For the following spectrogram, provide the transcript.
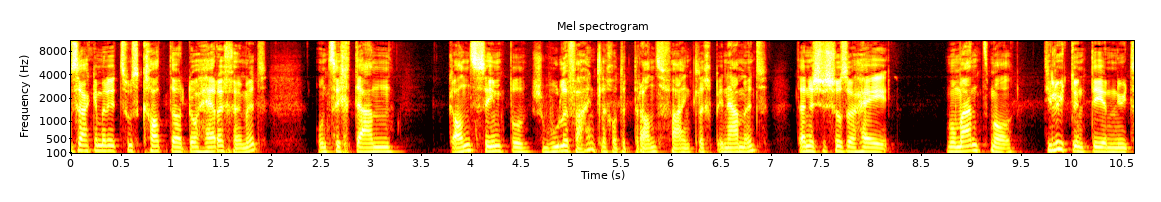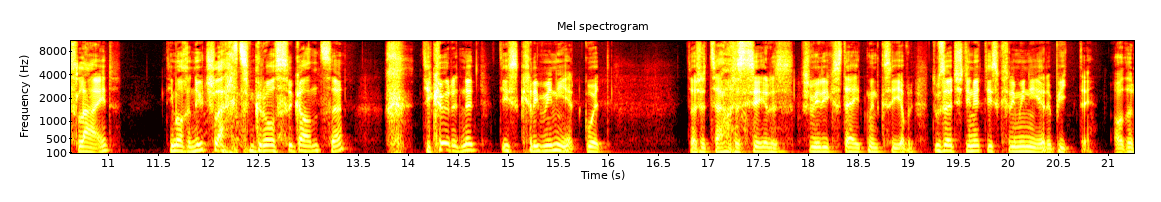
sagen wir jetzt aus Katar, hierher kommen und sich dann ganz simpel schwulenfeindlich oder transfeindlich benehmen, dann ist es schon so, hey, Moment mal, die Leute tun dir nichts leid, die machen nichts schlecht im grossen Ganzen, die gehören nicht diskriminiert. Gut, das war jetzt auch ein sehr schwieriges Statement, gewesen, aber du solltest dich nicht diskriminieren, bitte. Oder?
